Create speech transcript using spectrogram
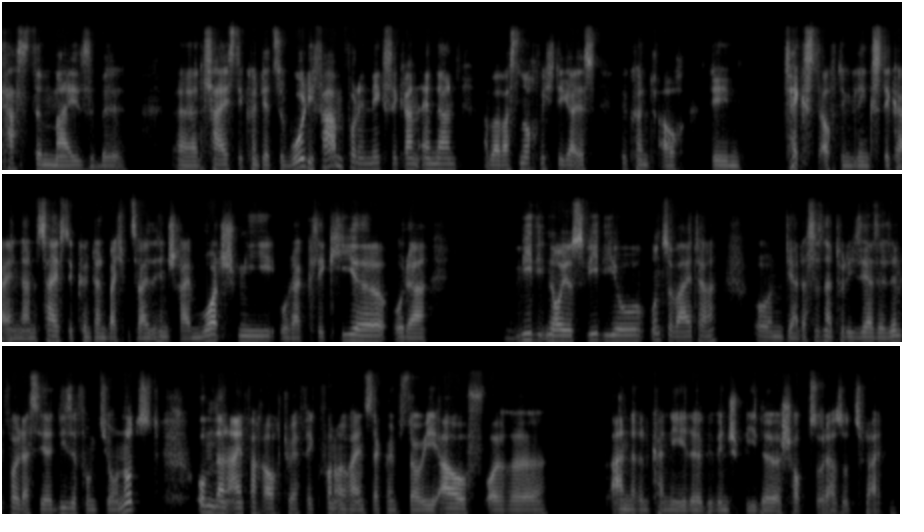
customizable. Äh, das heißt, ihr könnt jetzt sowohl die Farben von den Linkstickern ändern, aber was noch wichtiger ist, ihr könnt auch den Text auf dem Linksticker ändern. Das heißt, ihr könnt dann beispielsweise hinschreiben, Watch me oder Klick hier oder Vide neues Video und so weiter. Und ja, das ist natürlich sehr, sehr sinnvoll, dass ihr diese Funktion nutzt, um dann einfach auch Traffic von eurer Instagram Story auf eure anderen Kanäle, Gewinnspiele, Shops oder so zu leiten.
